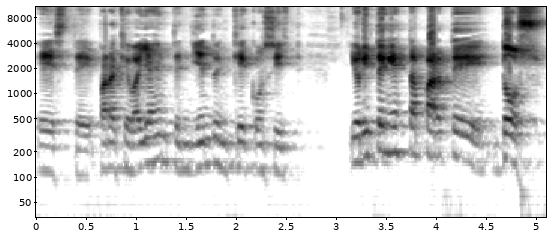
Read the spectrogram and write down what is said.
este, para que vayas entendiendo en qué consiste. Y ahorita en esta parte 2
